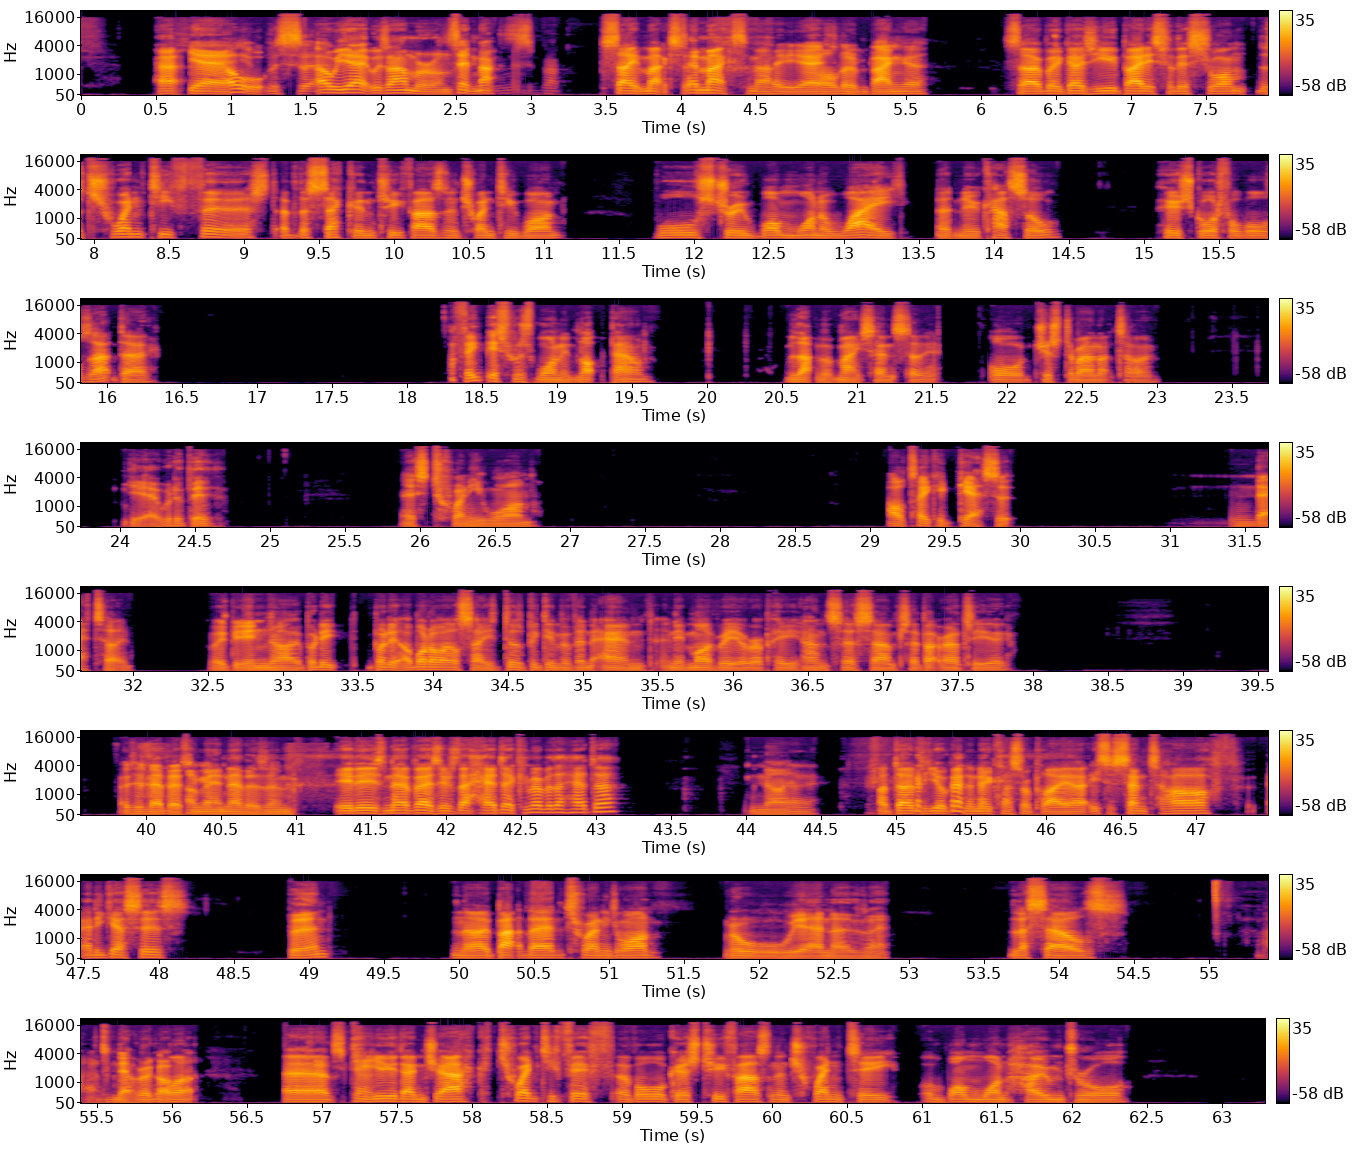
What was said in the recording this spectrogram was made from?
Uh, Yeah, oh, it was. Uh, oh yeah, it was Almiron. said Max. Saint Max. Saint Maximin. yeah. Older banger. So we go to you, Bailey, for this one. The 21st of the 2nd, 2021, Wolves drew 1 1 away at Newcastle. Who scored for Wolves that day? I think this was one in lockdown. That would make sense, doesn't it? Or just around that time. Yeah, it would have been. It's 21. I'll take a guess at Neto. Maybe No, but it, but it, what I will say is it does begin with an N, and it might be a repeat answer, Sam. So back round to you. I didn't I mean, Neves and It is Neves. It was the header. Can you remember the header? No. I don't think you'll get the Newcastle player. He's a centre half. Any guesses? Burn. No, back then, 21. Oh yeah, no, no. Lascelles. Never got What? Uh, to you then, Jack. 25th of August 2020, a 1 1 home draw.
